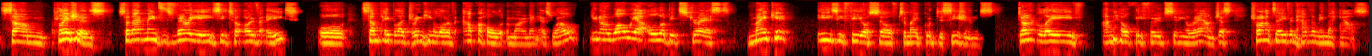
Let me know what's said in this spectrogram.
some pleasures? So that means it's very easy to overeat, or some people are drinking a lot of alcohol at the moment as well. You know, while we are all a bit stressed, make it easy for yourself to make good decisions. Don't leave unhealthy food sitting around. Just try not to even have them in the house.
